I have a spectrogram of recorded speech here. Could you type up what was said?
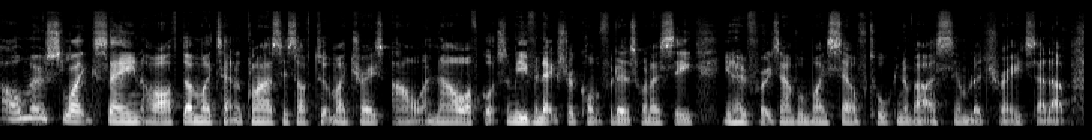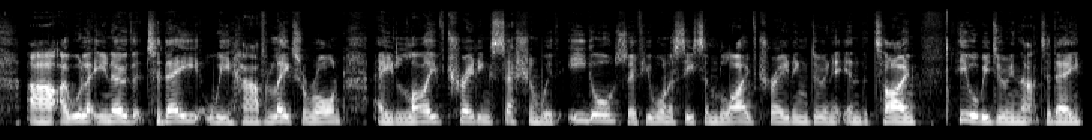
almost like saying, "Oh, I've done my technical analysis, I've took my trades out, and now I've got some even extra confidence when I see, you know, for example, myself talking about a similar trade setup." Uh, I will let you know that today we have later on a live trading session with Igor. So if you want to see some live trading, doing it in the time, he will be doing that today.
